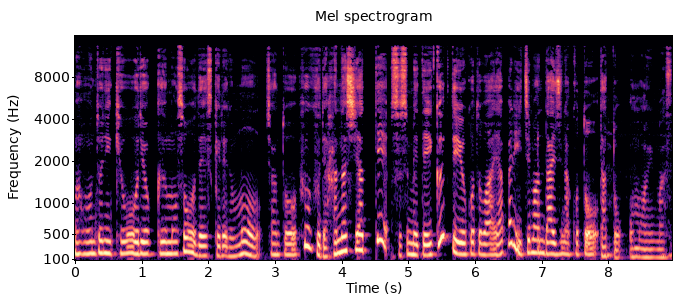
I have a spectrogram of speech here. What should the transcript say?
まあ本当に協力もそうですけれども、ちゃんと夫婦で話し合って進めていくっていうことは、やっぱり一番大事なことだと思います。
